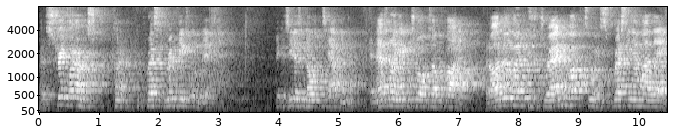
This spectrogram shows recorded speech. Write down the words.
I straighten my arm, just kind of compress his rib cage a little bit. Because he doesn't know what's happening. And that's when I get control of his upper body. And all I really want to do is just drag him up so he's resting on my leg.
